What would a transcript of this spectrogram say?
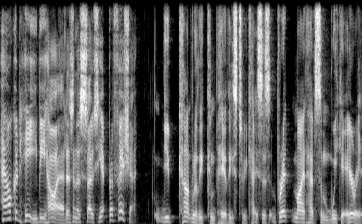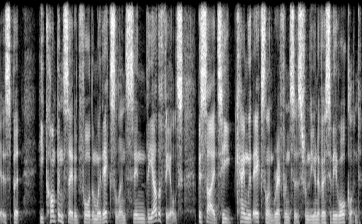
How could he be hired as an associate professor? You can't really compare these two cases. Brett might have some weaker areas, but he compensated for them with excellence in the other fields. Besides, he came with excellent references from the University of Auckland.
